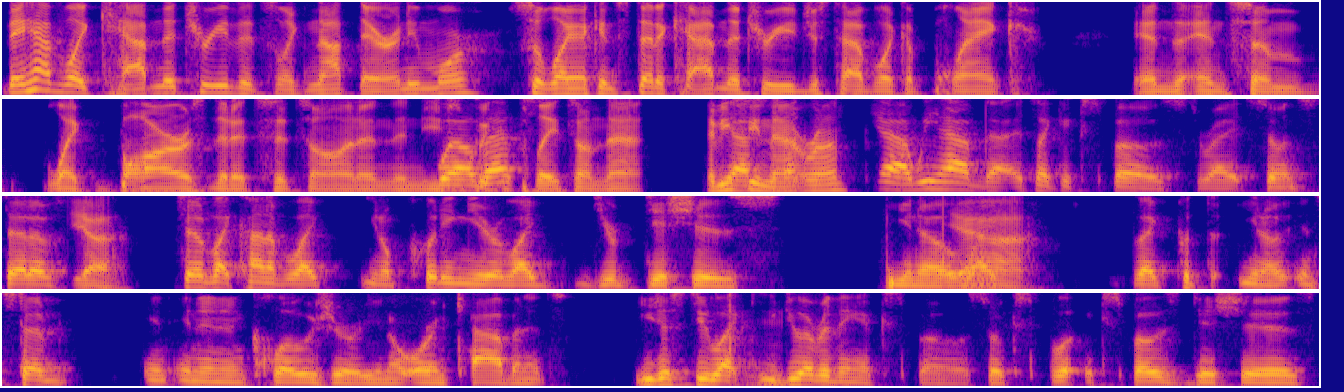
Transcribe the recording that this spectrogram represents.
They have like cabinetry that's like not there anymore. So like instead of cabinetry, you just have like a plank and and some like bars that it sits on, and then you Well, just put your plates on that. Have you Yeah, seen so that, Ron? Yeah, we have that. It's like exposed, right? So instead of Yeah, instead of like kind of like you know putting your like your dishes, you know, like yeah, like put the you know instead in, in an enclosure, you know, or in cabinets, you just do like you do everything exposed. So expo- exposed dishes,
